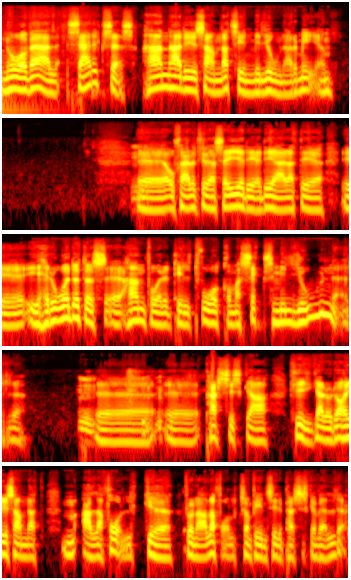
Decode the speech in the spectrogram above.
Nåväl, Xerxes, han hade ju samlat sin miljonarmé. Eh, och skälet till att jag säger det, det är att det eh, i Herodotus, eh, han får det till 2,6 miljoner Mm. eh, eh, persiska krigare. Och då har han ju samlat mm, alla folk, eh, från alla folk som finns i det persiska väldet.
